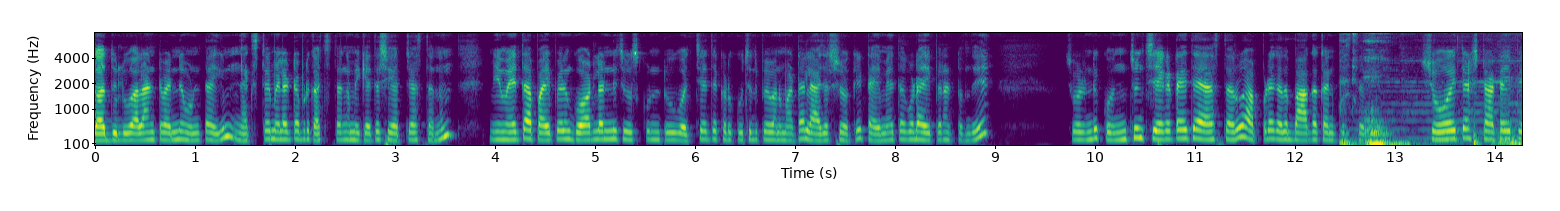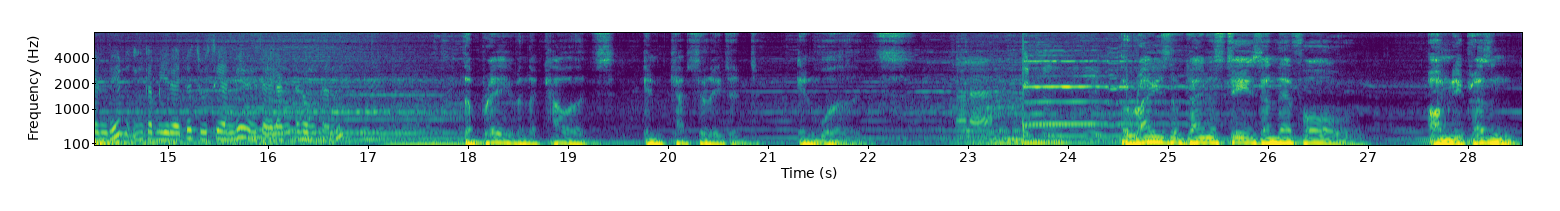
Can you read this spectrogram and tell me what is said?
గదులు అలాంటివన్నీ ఉంటాయి. నెక్స్ట్ టైం వెళ్ళేటప్పుడు ఖచ్చితంగా మీకైతే షేర్ చేస్తాను. మేమైతే ఆ పైపైన గోడలన్నీ చూసుకుంటూ వచ్చి ఇక్కడ కూర్చునిపోయామన్నమాట లేజర్ షోకి టైం అయితే కూడా అయిపోయినట్టుంది. చూడండి కొంచెం చీకటి అయితే వేస్తారు. అప్పుడే కదా బాగా కనిపిస్తుంది. షో అయితే స్టార్ట్ అయిపోయింది. ఇంకా మీరైతే చూసేయండి. నేను సైలెంట్గా ఉంటాను. The brave and the cowards encapsulated in words. The rise of dynasties and their fall. Omnipresent,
